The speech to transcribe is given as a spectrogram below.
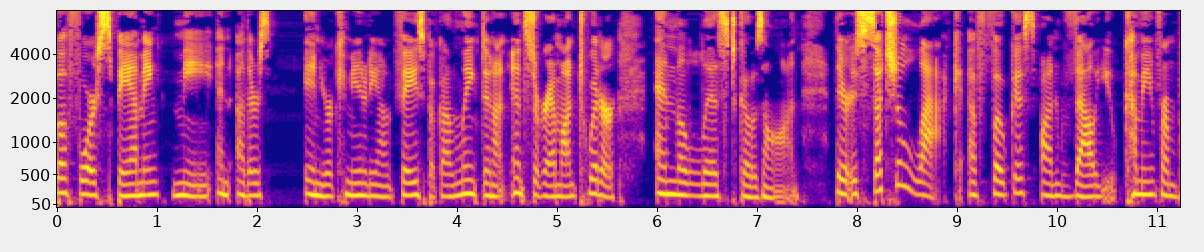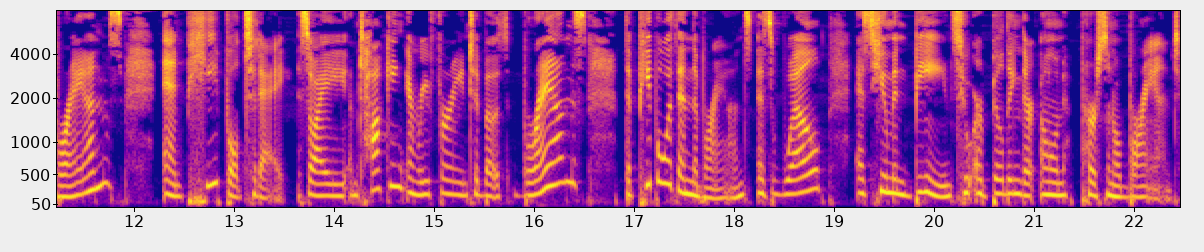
before spamming me and others in your community on Facebook, on LinkedIn, on Instagram, on Twitter, and the list goes on. There is such a lack of focus on value coming from brands and people today. So I am talking and referring to both brands, the people within the brands, as well as human beings who are building their own personal brand.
